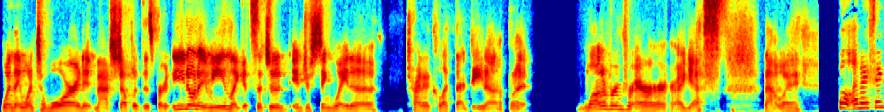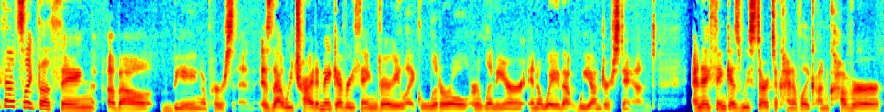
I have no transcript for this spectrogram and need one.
when they went to war and it matched up with this person you know what i mean? Like it's such an interesting way to try to collect that data but a lot of room for error i guess that way Well, and I think that's like the thing about being a person is that we try to make everything very like literal or linear in a way that we understand. And I think as we start to kind of like uncover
